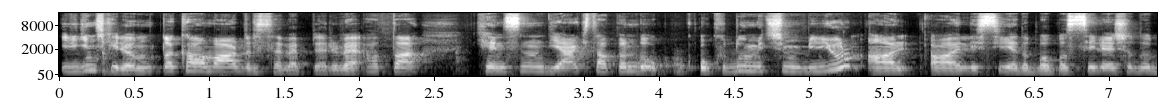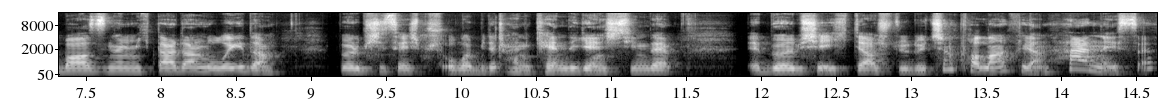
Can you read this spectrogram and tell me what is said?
İlginç geliyor. Mutlaka vardır sebepleri ve hatta kendisinin diğer kitaplarını da okuduğum için biliyorum ailesi ya da babasıyla yaşadığı bazı dinamiklerden dolayı da böyle bir şey seçmiş olabilir. Hani kendi gençliğinde e, böyle bir şeye ihtiyaç duyduğu için falan filan. Her neyse.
